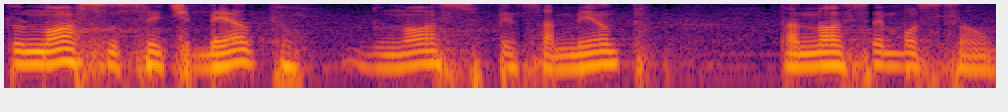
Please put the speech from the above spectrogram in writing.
do nosso sentimento, do nosso pensamento, da nossa emoção.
